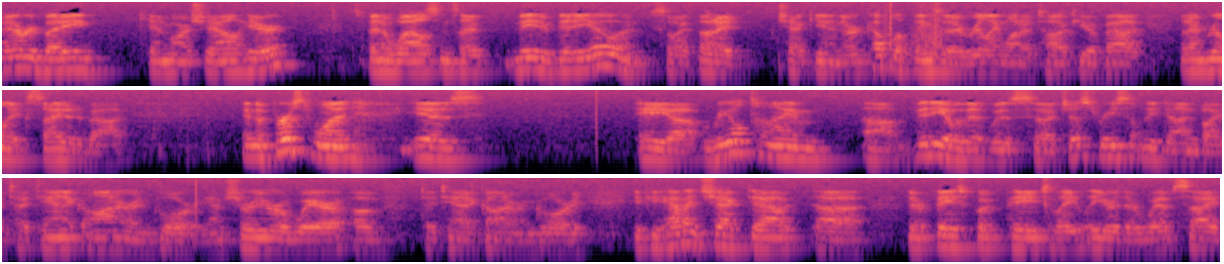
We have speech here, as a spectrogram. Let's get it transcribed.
Hi everybody, Ken Marschall here. It's been a while since I've made a video and so I thought I'd check in. There are a couple of things that I really want to talk to you about that I'm really excited about. And the first one is a uh, real-time uh, video that was uh, just recently done by Titanic Honor and Glory. I'm sure you're aware of Titanic Honor and Glory. If you haven't checked out uh, their Facebook page lately or their website,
